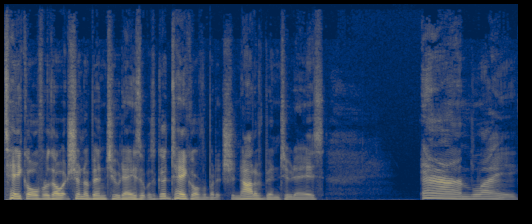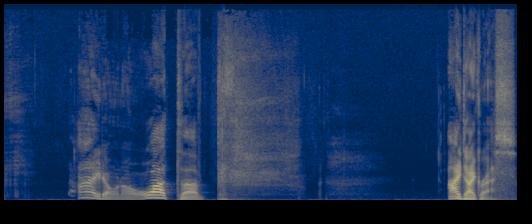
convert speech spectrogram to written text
takeover, though it shouldn't have been two days. It was a good takeover, but it should not have been two days. And, like, I don't know. What the. I digress.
